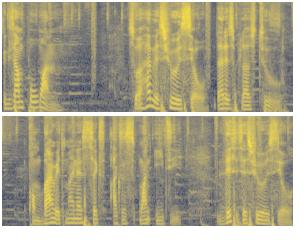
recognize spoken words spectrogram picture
Example 1. So I have a spherocyl that is plus 2 combined with minus 6 axis 180. This is a spherocyl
